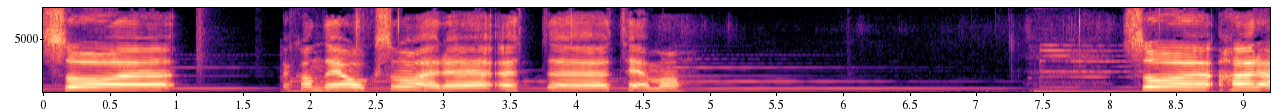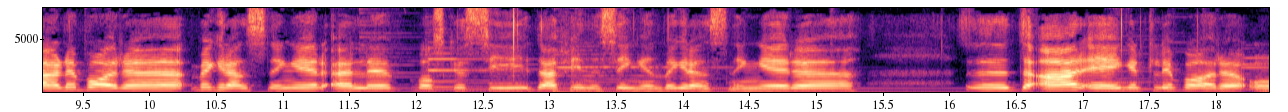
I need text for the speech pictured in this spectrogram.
Så kan det også være et tema. Så her er det bare begrensninger, eller hva skal jeg si Der finnes ingen begrensninger. Eh, det er egentlig bare å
